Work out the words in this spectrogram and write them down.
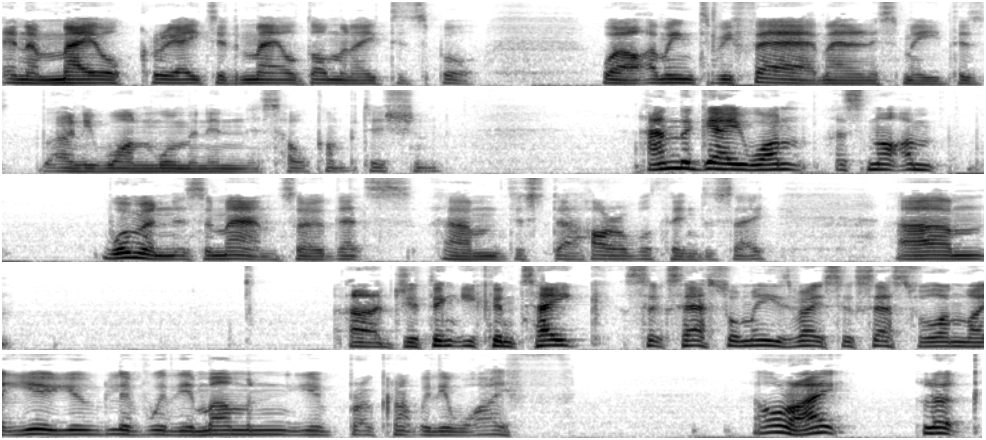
in a male created, male dominated sport. Well, I mean, to be fair, Menace Me, there's only one woman in this whole competition, and the gay one. That's not a woman; it's a man. So that's um, just a horrible thing to say. Um, uh, do you think you can take successful me? He's very successful, unlike you. You live with your mum and you've broken up with your wife. All right, look,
